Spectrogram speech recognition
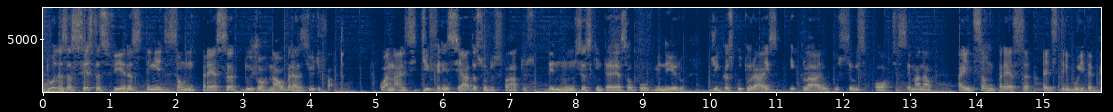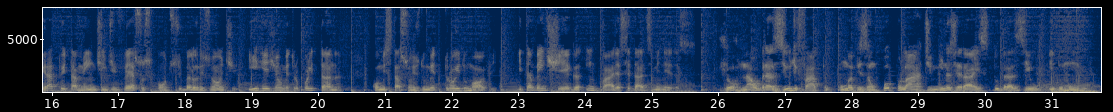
Todas as sextas-feiras tem edição impressa do jornal Brasil de Fato, com análise diferenciada sobre os fatos, denúncias que interessam ao povo mineiro, dicas culturais e, claro, o seu esporte semanal. A edição impressa é distribuída gratuitamente em diversos pontos de Belo Horizonte e região metropolitana, como estações do metrô e do MOV, e também chega em várias cidades mineiras. Jornal Brasil de Fato uma visão popular de Minas Gerais, do Brasil e do mundo.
